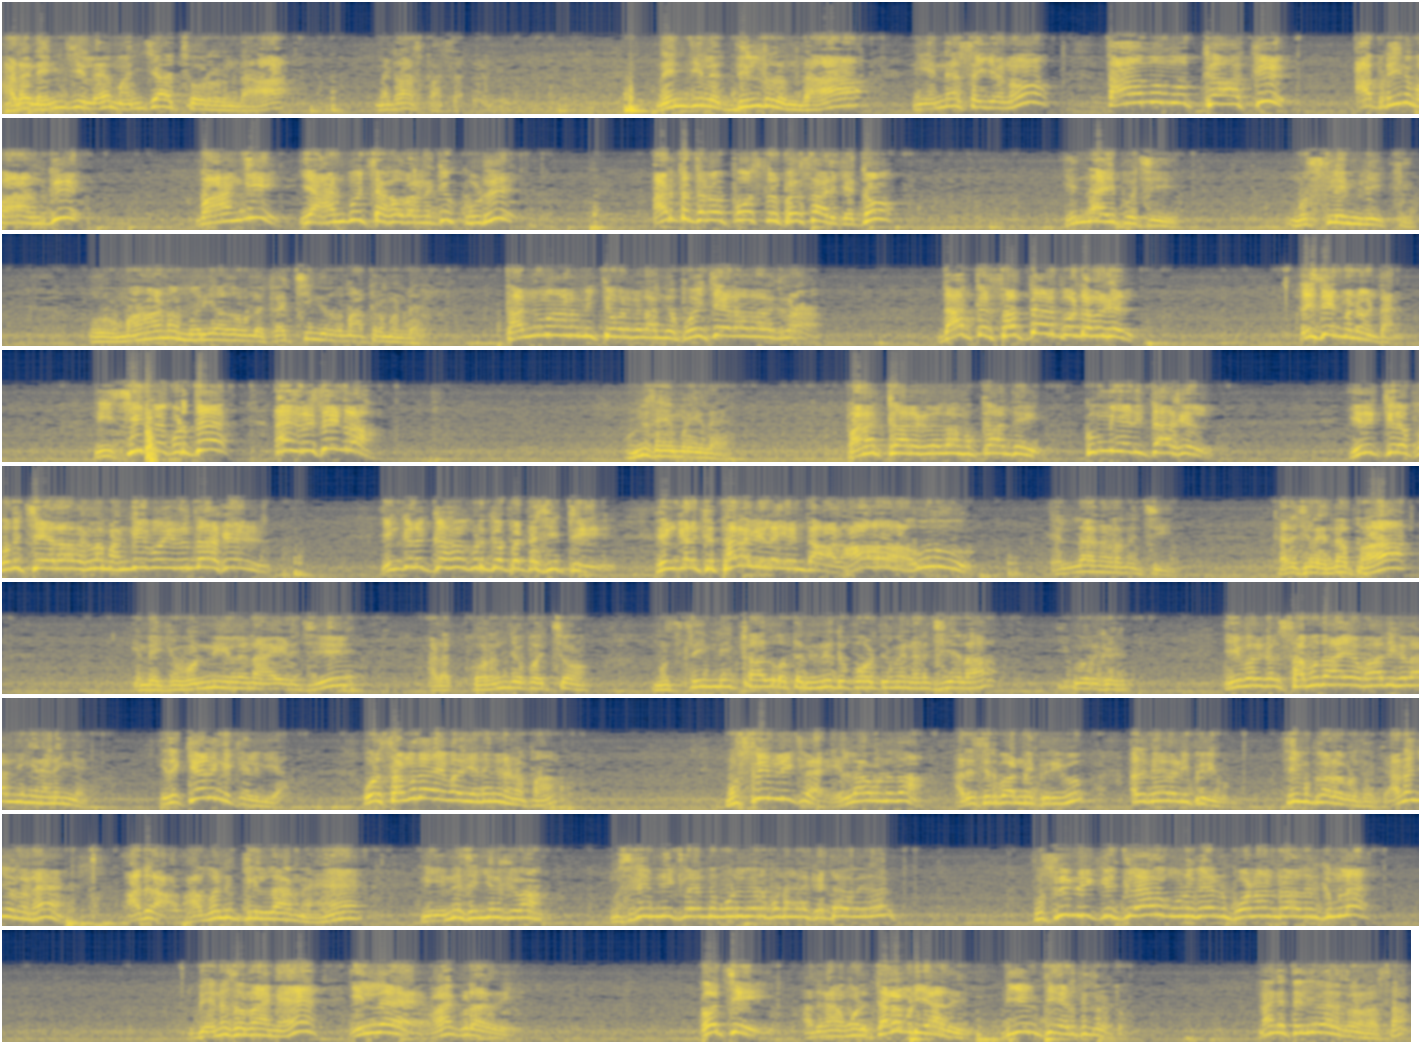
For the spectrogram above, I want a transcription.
அட நெஞ்சில மஞ்சாச்சோறு இருந்தா மெட்ராஸ் பாச. நெஞ்சில தில் இருந்தா நீ என்ன செய்யணும்? தாமமுகாக்கு அப்படின்னு வாங்கு. வாங்கி என் அன்பு சகோதரனுக்கு கொடு. அடுத்த தடவை போஸ்டர் பெருசா அடிக்கட்டும். என்ன ஆகி போச்சு முஸ்லீம் லீக். ஒரு மான மரியாதை உள்ள கட்சிங்கிறது மாத்திரமல்ல. தன்மானம் மிக்கவர்கள் அங்க பொய்ச் செயலாளர் இருக்கிறான். டாக்டர் சத்தார் போன்றவர்கள் ரிசைன் பண்ண வேண்டாங்க நீ சீட்டை கொடுத்த நாங்க ரிசைன்ரா ஒன்னும் செய்ய முடியல. பணக்காரர்கள் எல்லாம் உட்கார்ந்து கும்மி அடித்தார்கள். இருக்கிற பொதுச் செயலாளர்களும் அங்கே போயிருந்தார்கள். எங்களுக்காக கொடுக்கப்பட்ட சீட்டு எங்களுக்கு தரவில்லை என்றால் ஆ ஊ. எல்லாம் நடந்துச்சு. கடைசியில் என்னப்பா? இன்னைக்கு ஒன்னு இல்லைன்னு ஆயிடுச்சு. அட குறைஞ்சபட்சம் முஸ்லீம் லீக்காவது ஒருத்தர் நின்றுட்டு போட்டுமே நினைச்சியலா? இவர்கள். இவர்கள் சமுதாயவாதிகளான்னு நீங்க நினைங்க. இதை கேளுங்க கேள்வியா. ஒரு சமுதாயவாதி என்னங்க நினைப்பான்? முஸ்லீம் லீக்ல எல்லாம் ஒண்ணுதான். அது சிறுபான்மை பிரிவு அது நேரடி பிரிவு. திமுக கொடுத்துருக்கு. அதான் சொல்றேன். அது அவனுக்கு இல்லாம நீ என்ன செஞ்சிருக்கலாம்? முஸ்லீம் லீக்ல இருந்து மூணு பேர் போனாங்க. கெட்டா போயிடும் முஸ்லீம் லீக்குல மூணு பேர் போனான்றாவது இருக்கும்ல? இப்ப என்ன சொல்றாங்க? இல்ல வாங்கக்கூடாது. கோச்சி அது நான் உங்களுக்கு தர முடியாது. டிஎம்டி எடுத்துக்கிறட்டும். நாங்க தெளிவா இருக்கிறோம் ராசா.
